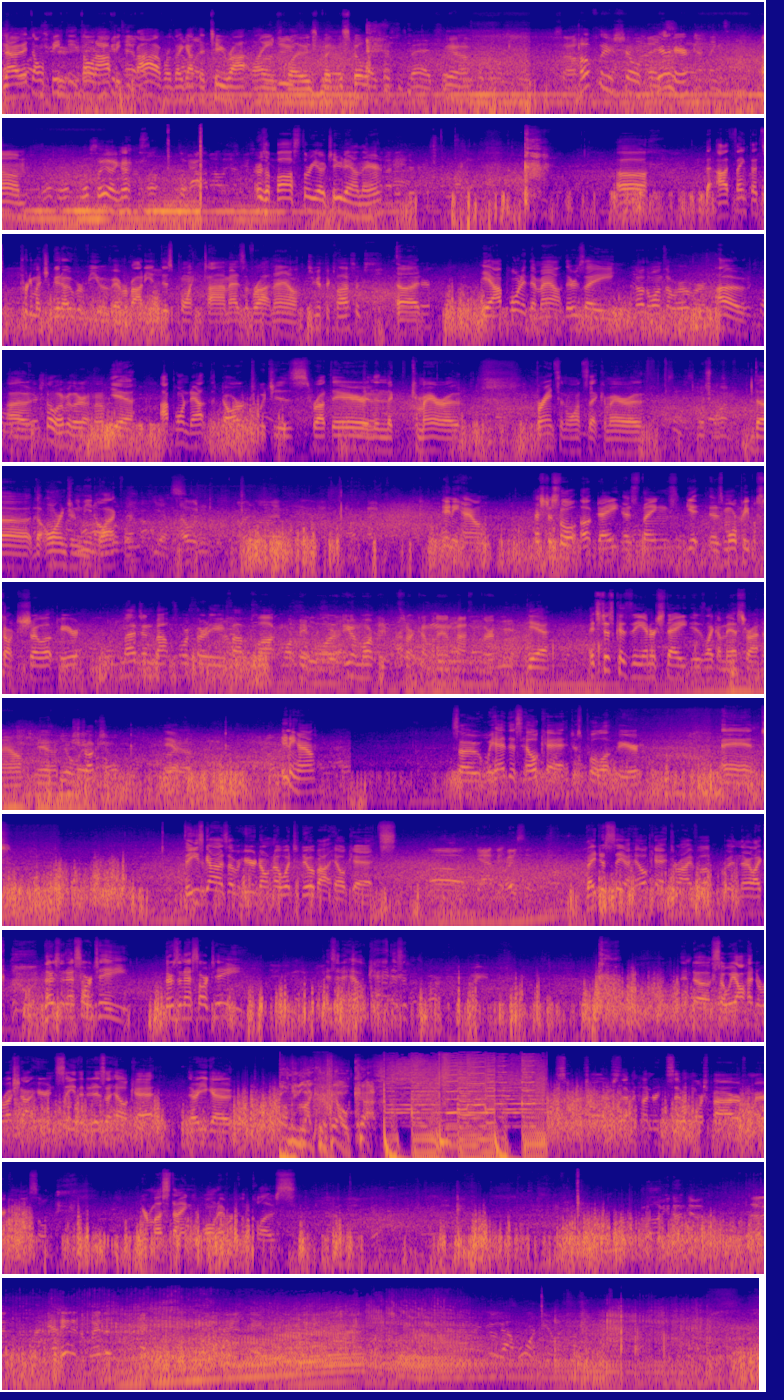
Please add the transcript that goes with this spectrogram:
No, it's on 50. It's on I-55 where they got the two right lanes mm-hmm. closed, but the spillway's just as bad. So. Yeah. So hopefully she'll get here. I think it's fine. Um, We'll, we'll- we'll see, I guess. There's a Boss 302 down there. Uh, I think that's pretty much a good overview of everybody at this point in time as of right now. Did you get the classics? Uh, here? Yeah, I pointed them out. There's a No, the ones that were over. oh oh They're still over there right now. yeah. I pointed out the Dart, which is right there, and then the Camaro. Branson wants that Camaro, Which one? the the orange and You mean all black of one. Yes. I wouldn't. Anyhow, that's just a little update as things get as more people start to show up here. Imagine about 4.30, 5 o'clock, more people, or even more people start coming in, passing through. Yeah, it's just because the interstate is like a mess right now. Yeah, construction. Yeah. Anyhow, so we had this Hellcat just pull up here, and these guys over here don't know what to do about Hellcats. Uh, Gap it. Race it. They just see a Hellcat drive up, and they're like, "There's an SRT. There's an SRT. Is it a Hellcat? Is it?" And uh, so we all had to rush out here and see that it is a Hellcat. There you go. Blow me like a Hellcat. supercharged 707 horsepower of American muscle. Your Mustang won't ever come close. How long you done doing? Done? Tinted the got warranty on it.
